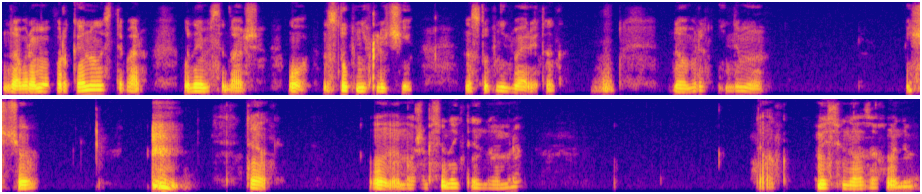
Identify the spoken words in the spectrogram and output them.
Добре, ми прокинулись, тепер подивимося далі. О, наступні ключі. Наступні двері, так? Добре, йдемо. І що? так. О, ми можемо сюди йти, добре. Так, ми сюди заходимо.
